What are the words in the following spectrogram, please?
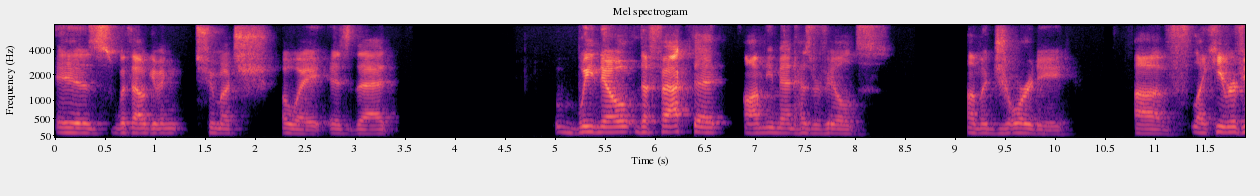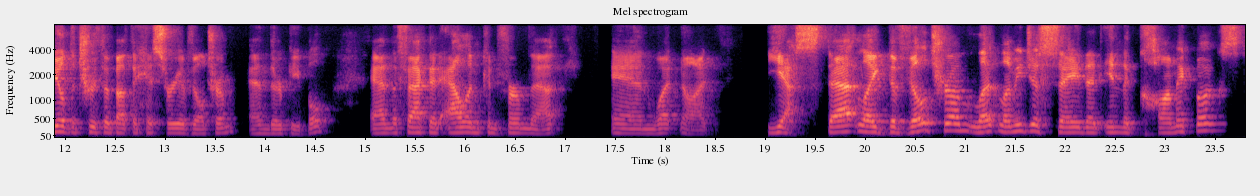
is, without giving too much away, is that we know the fact that Omni Man has revealed a majority of, like, he revealed the truth about the history of Viltrum and their people, and the fact that Allen confirmed that and whatnot. Yes, that like the Viltrum. Let let me just say that in the comic books,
